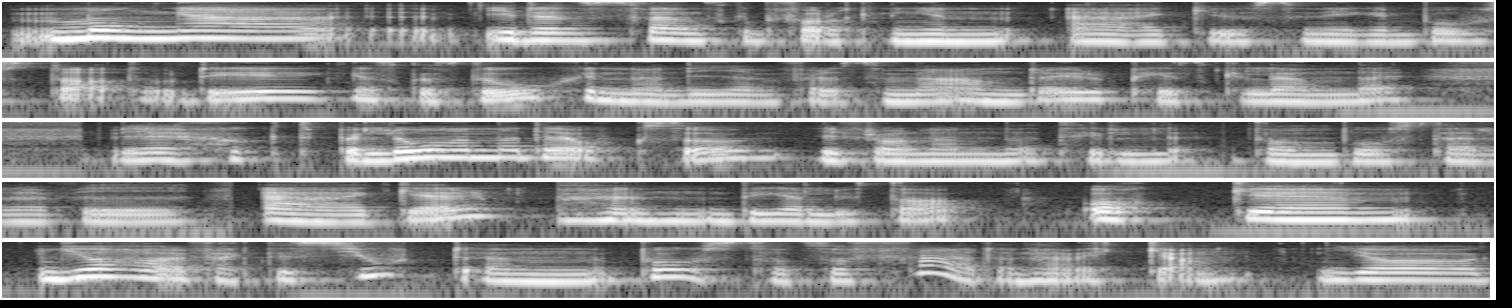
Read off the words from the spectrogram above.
Många i den svenska befolkningen äger ju sin egen bostad och det är ganska stor skillnad i jämförelse med andra europeiska länder. Vi är högt belånade också i förhållande till de bostäder vi äger en del utav. Och ehm, jag har faktiskt gjort en bostadsaffär den här veckan. Jag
